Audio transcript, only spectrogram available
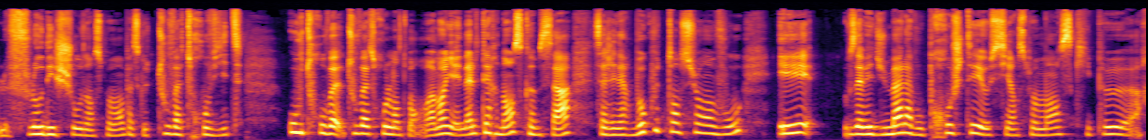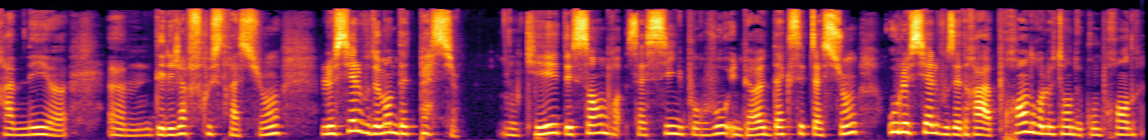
le flot des choses en ce moment parce que tout va trop vite ou tout va, tout va trop lentement. Vraiment, il y a une alternance comme ça. Ça génère beaucoup de tension en vous et vous avez du mal à vous projeter aussi en ce moment, ce qui peut ramener euh, euh, des légères frustrations. Le ciel vous demande d'être patient. Ok, décembre, ça signe pour vous une période d'acceptation où le ciel vous aidera à prendre le temps de comprendre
